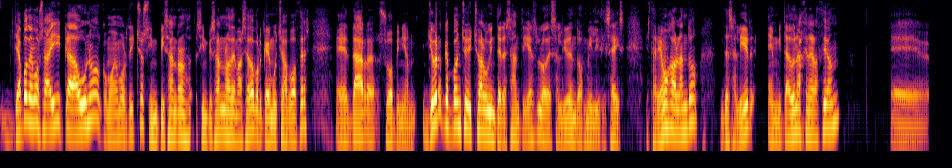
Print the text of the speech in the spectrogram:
ya podemos ahí cada uno, como hemos dicho, sin pisarnos, sin pisarnos demasiado porque hay muchas voces, eh, dar su opinión. Yo creo que Poncho ha dicho algo interesante y es lo de salir en 2016. Estaríamos hablando de salir en mitad de una generación eh,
